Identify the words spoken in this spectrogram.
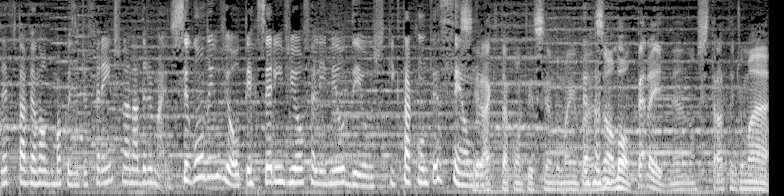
deve estar vendo alguma coisa diferente, não é nada demais. O segundo enviou, o terceiro enviou, eu falei, meu Deus, o que está acontecendo? Será que está acontecendo uma invasão? Bom, pera aí, né? Não se trata de uma,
